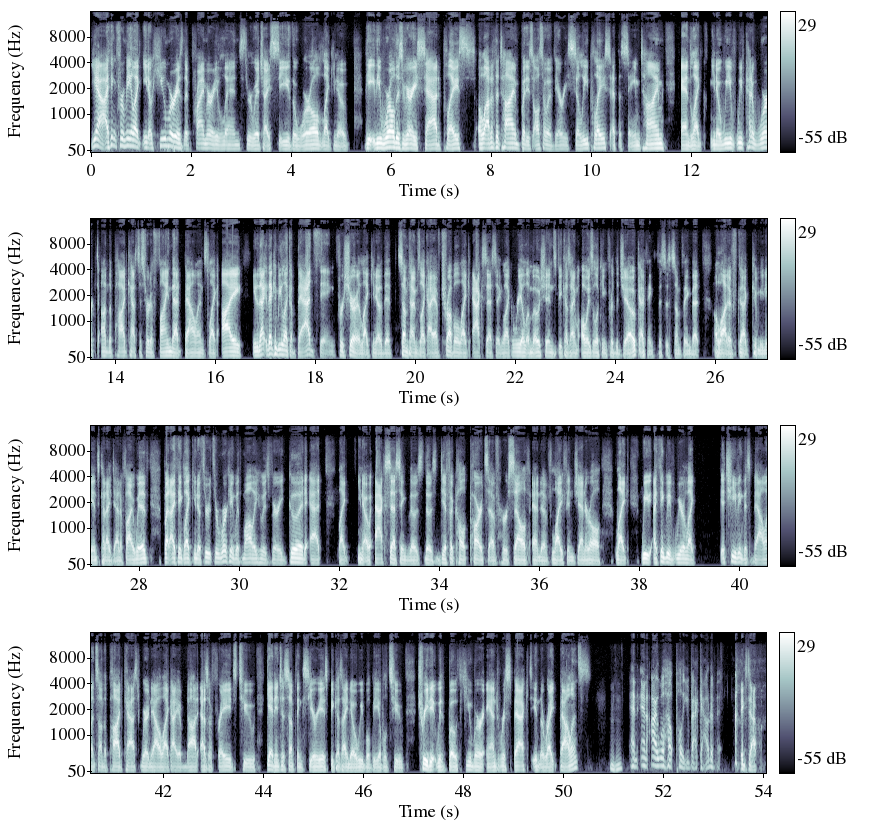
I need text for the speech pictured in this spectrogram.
Yeah, I think for me, like, you know, humor is the primary lens through which I see the world. Like, you know, the, the world is a very sad place a lot of the time, but it's also a very silly place at the same time. And like, you know, we've we've kind of worked on the podcast to sort of find that balance. Like I, you know, that, that can be like a bad thing for sure. Like, you know, that sometimes like I have trouble like accessing like real emotions because I'm always looking for the joke. I think this is something that a lot of uh, comedians can identify with. But I think like, you know, through through working with Molly, who is very good at like you know accessing those those difficult parts of herself and of life in general like we i think we we're like achieving this balance on the podcast where now like I am not as afraid to get into something serious because I know we will be able to treat it with both humor and respect in the right balance. Mm-hmm. And and I will help pull you back out of it. Exactly.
